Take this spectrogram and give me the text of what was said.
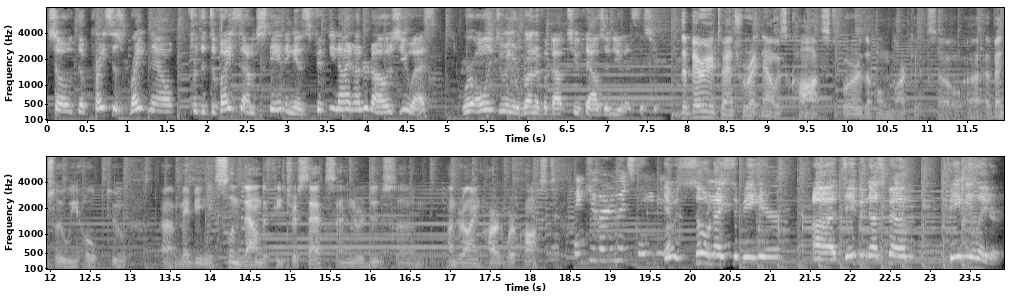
So the prices right now for the device that I'm standing is $5,900 US. We're only doing a run of about 2,000 units this year. The barrier to entry right now is cost for the home market. So uh, eventually we hope to uh, maybe slim down the feature sets and reduce um, underlying hardware costs. Thank you very much, David. It was so nice to be here. Uh, David Nussbaum, beam you later.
